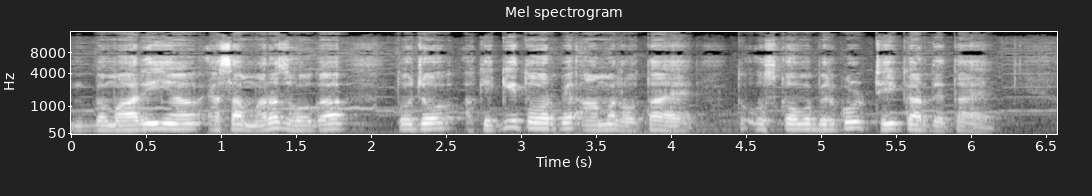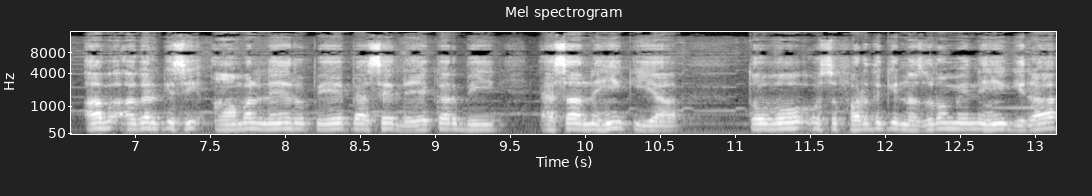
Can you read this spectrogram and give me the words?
بیماری یا ایسا مرض ہوگا تو جو حقیقی طور پہ عمل ہوتا ہے، تو اس کو وہ بالکل ٹھیک کر دیتا ہے۔ اب اگر کسی عمل نے روپے، پیسے لے کر بھی ایسا نہیں کیا، تو وہ اس فرد کی نظروں میں نہیں گرا،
